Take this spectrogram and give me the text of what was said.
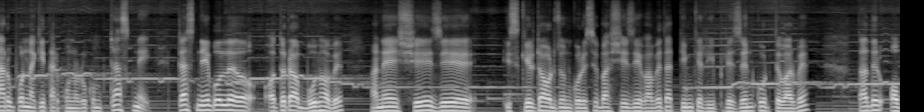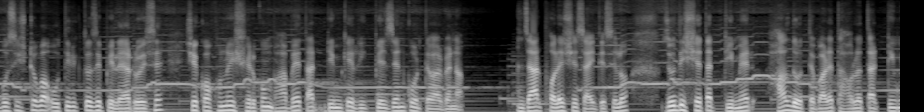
তার উপর নাকি তার কোনো রকম ট্রাস্ট নেই। ট্রাস্ট নেই বললে অতটা ভুল হবে। মানে সে যে স্কিলটা অর্জন করেছে বা সে যেভাবে তার টিমকে রিপ্রেজেন্ট করতে পারবে, তাদের অবশিষ্ট বা অতিরিক্ত যে প্লেয়ার রয়েছে, সে কখনোই সেরকমভাবে তার টিমকে রিপ্রেজেন্ট করতে পারবে না। যার ফলে সে চাইতেছিল, যদি সে তার টিমের হাল ধরতে পারে, তাহলে তার টিম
